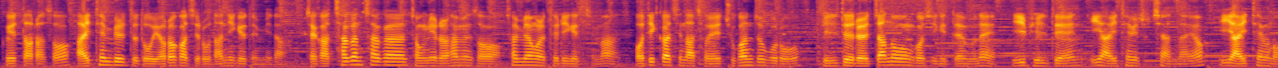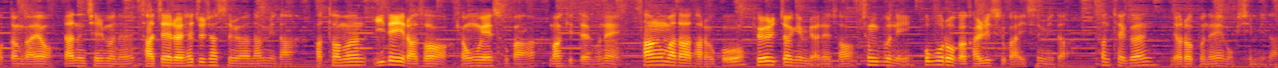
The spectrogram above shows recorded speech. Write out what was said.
그에 따라서 아이템 build도 여러 가지로 나뉘게 됩니다. 제가 차근차근 정리를 하면서 설명을 드리겠지만 어디까지나 저의 주관적으로 build를 짜놓은 것이기 때문에 이 build엔 이 아이템이 좋지 않나요? 이 아이템은 어떤가요? 라는 질문은 자제를 해주셨으면 합니다. bottom은 2대2라서 경우의 수가 많기 때문에 상황마다 다르고 효율적인 면에서 충분히 호불호가 갈릴 수가 있습니다. 선택은 여러분의 몫입니다.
